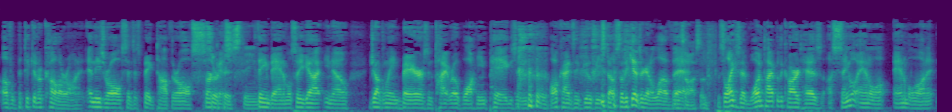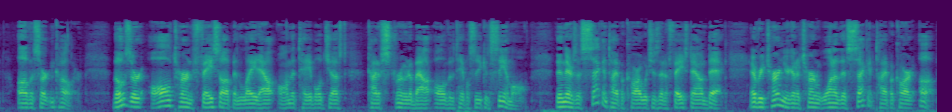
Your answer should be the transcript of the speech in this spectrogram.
of a particular color on it, and these are all since it's Big Top, they're all circus, Circus themed. themed animals. So you got you know juggling bears and tightrope walking pigs and all kinds of goofy stuff. So the kids are going to love that. That's awesome. So like I said, one type of the card has a single animal animal on it of a certain color. Those are all turned face up and laid out on the table, just kind of strewn about all over the table so you can see them all. Then there's a second type of card which is at a face down deck. Every turn you're going to turn one of this second type of card up.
